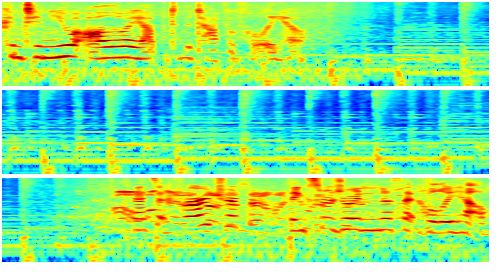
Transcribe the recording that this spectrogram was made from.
continue all the way up to the top of Holy Hill. That's it for our trip. Thanks for joining us at Holy Hill.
